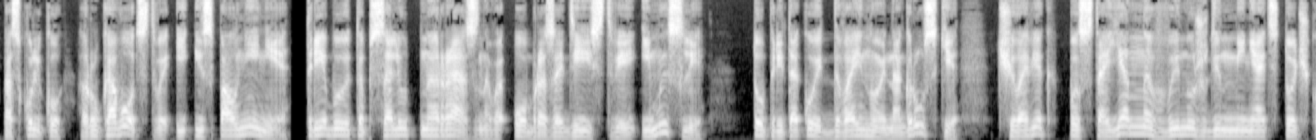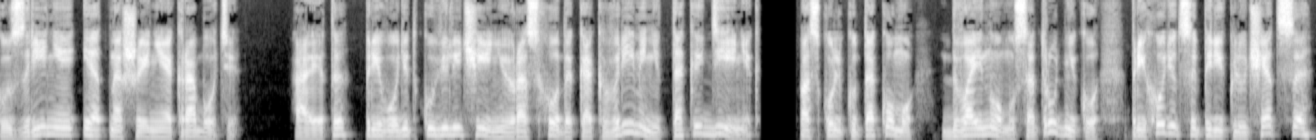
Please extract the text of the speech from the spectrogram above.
Поскольку руководство и исполнение требуют абсолютно разного образа действия и мысли, то при такой двойной нагрузке человек постоянно вынужден менять точку зрения и отношение к работе а это приводит к увеличению расхода как времени, так и денег, поскольку такому двойному сотруднику приходится переключаться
